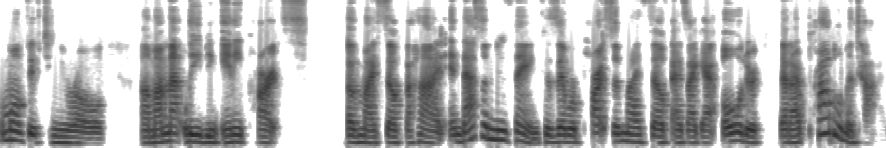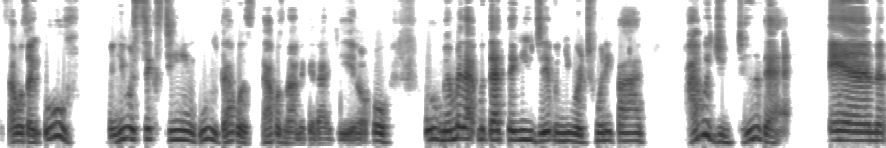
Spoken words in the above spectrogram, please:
come on, 15 year old. Um, I'm not leaving any parts of myself behind. And that's a new thing because there were parts of myself as I got older that I problematized. I was like, oof, when you were 16, ooh, that was that was not a good idea. Oh, ooh, remember that with that thing you did when you were 25? Why would you do that? And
